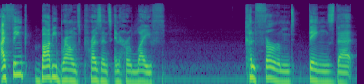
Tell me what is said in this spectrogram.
i think bobby brown's presence in her life confirmed things that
